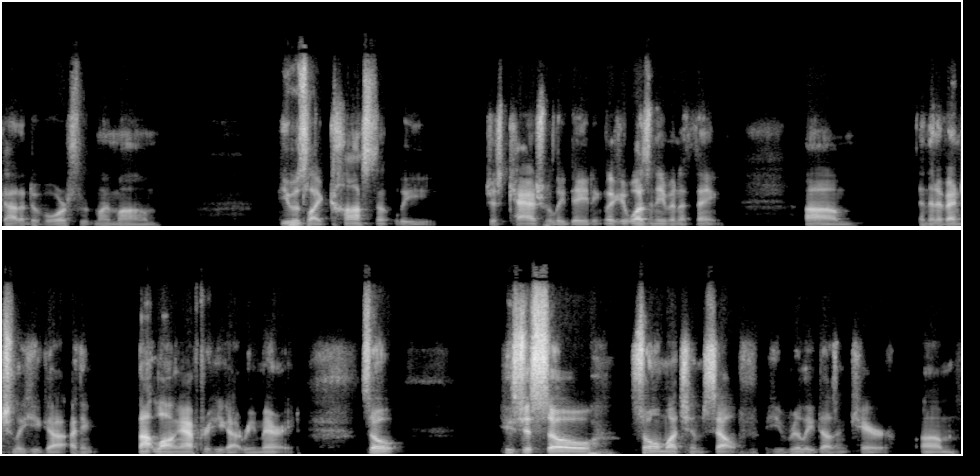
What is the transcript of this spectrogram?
got a divorce with my mom. He was like constantly just casually dating. Like it wasn't even a thing. Um and then eventually he got i think not long after he got remarried so he's just so so much himself. He really doesn't care. Um,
